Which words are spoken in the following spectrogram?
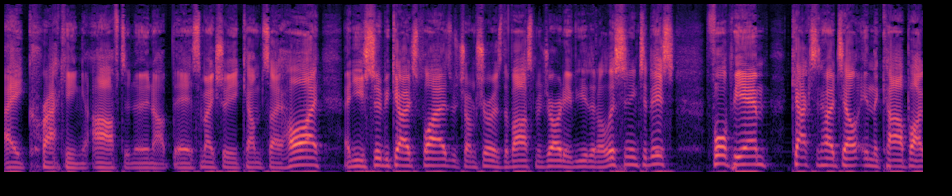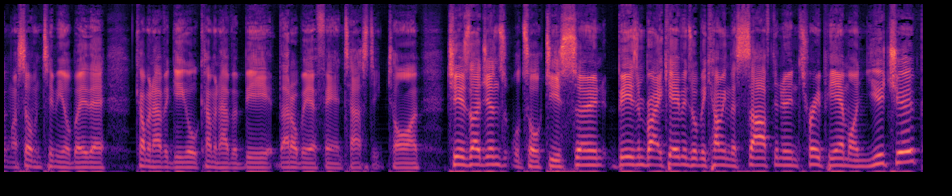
a cracking afternoon up there. So make sure you come say hi. And you Supercoach players, which I'm sure is the vast majority of you that are listening to this, 4 p.m. Caxton Hotel in the car park. Myself and Timmy will be there. Come and have a giggle. Come and have a beer. That'll be a fantastic time. Cheers, legends. We'll talk to you soon. Beers and break evens will be coming this afternoon, 3 p.m. on YouTube,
